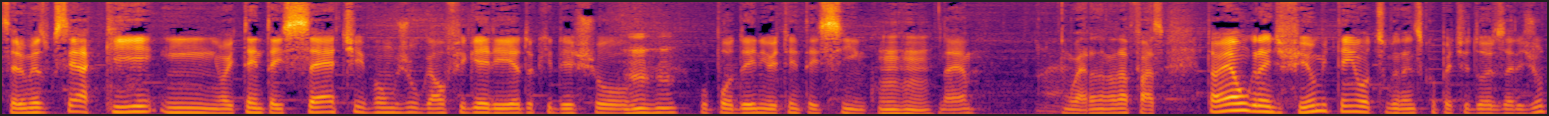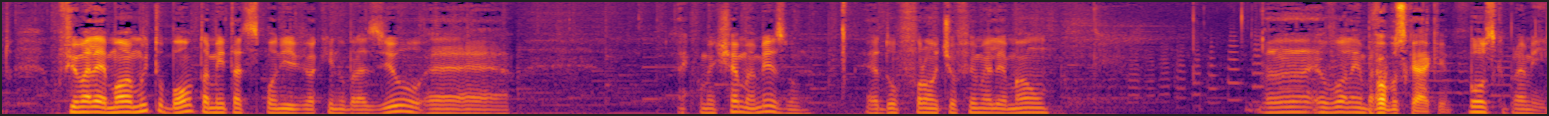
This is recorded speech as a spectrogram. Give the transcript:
Seria o mesmo que ser aqui em 87, vamos julgar o Figueiredo que deixou uhum. o poder em 85, uhum. né? É. Não era nada fácil. Então é um grande filme, tem outros grandes competidores ali junto. O filme alemão é muito bom, também está disponível aqui no Brasil. É... é... como é que chama mesmo? É do Front, o filme alemão. Uh, eu vou lembrar. Vou buscar aqui. Busca para mim.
